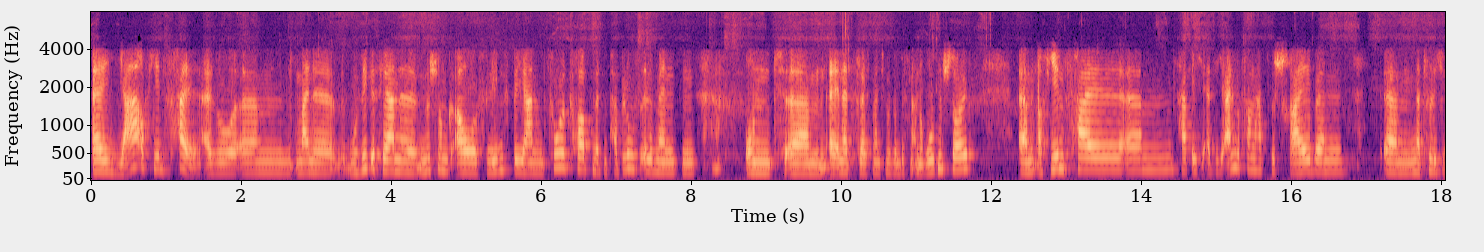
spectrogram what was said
Äh, ja, auf jeden Fall. Also ähm, meine Musik ist ja eine Mischung aus lebensbejahenden Soul-Pop mit ein paar Blues-Elementen und ähm, erinnert vielleicht manchmal so ein bisschen an Rosenstolz. Ähm, auf jeden Fall ähm, habe ich, als ich angefangen habe zu schreiben, ähm, natürlich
